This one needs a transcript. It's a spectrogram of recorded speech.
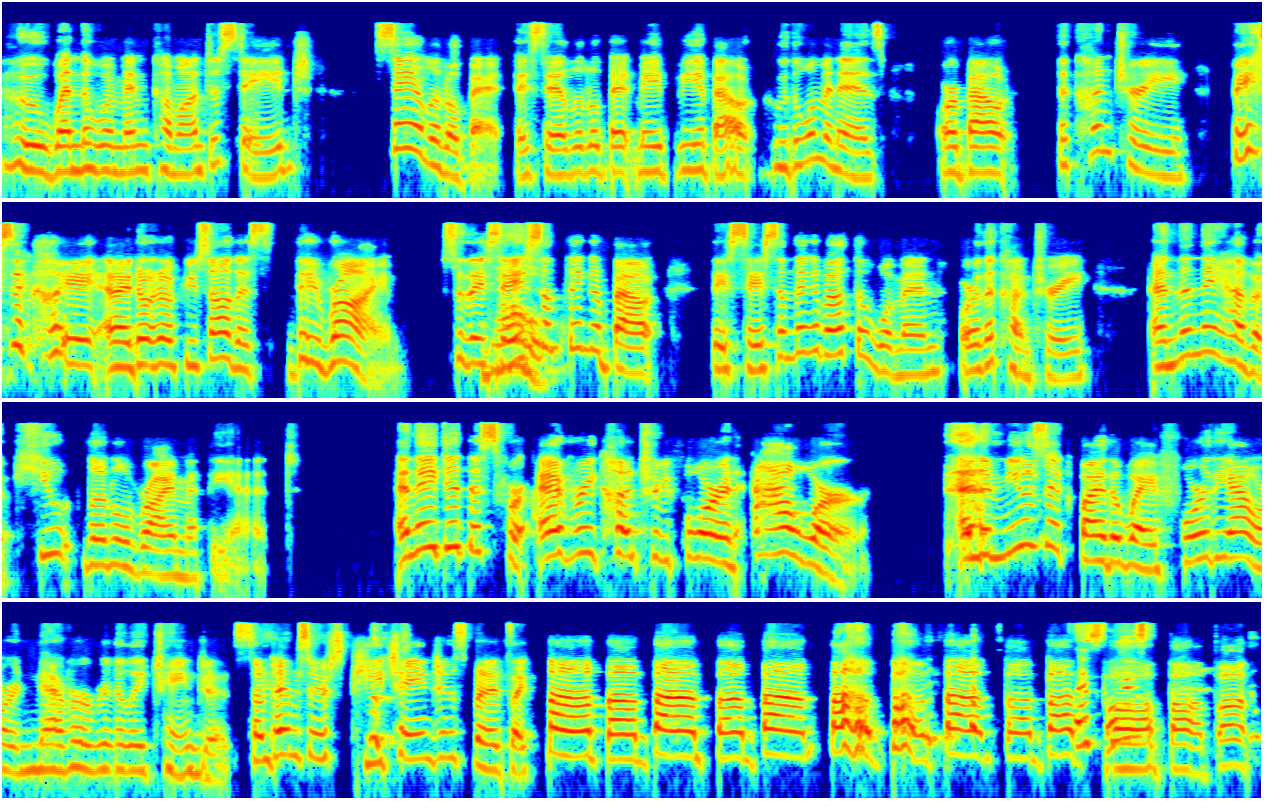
who, when the women come onto stage, say a little bit. They say a little bit maybe about who the woman is or about the country. Basically, and I don't know if you saw this, they rhyme. So they say something about they say something about the woman or the country, and then they have a cute little rhyme at the end. And they did this for every country for an hour. And the music, by the way, for the hour never really changes. Sometimes there's key changes, but it's like bum bum bum bum bum bum bum bum bum bum bum bum bum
